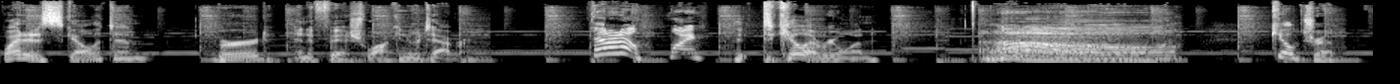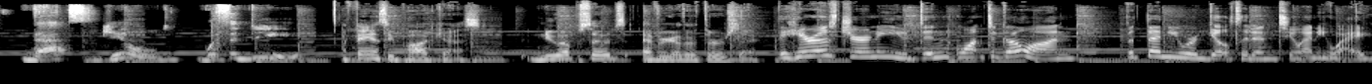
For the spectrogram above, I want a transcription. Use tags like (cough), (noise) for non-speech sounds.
Why did a skeleton, bird, and a fish walk into a tavern? I don't know. Why? (laughs) to kill everyone. Oh. Guild Trip, That's Guild with a D. a fantasy podcast. New episodes every other Thursday. The hero's journey you didn't want to go on, but then you were guilted into anyway.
